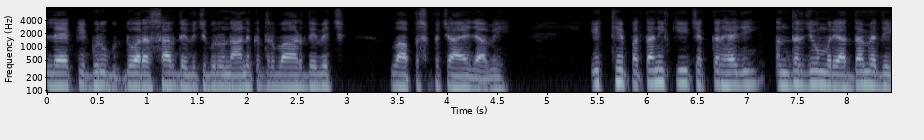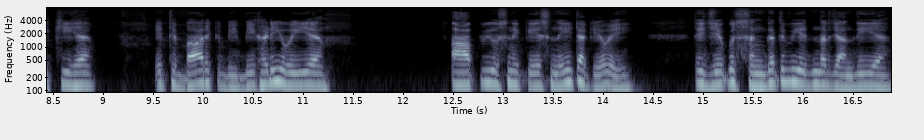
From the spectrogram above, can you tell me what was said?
ਲੈ ਕੇ ਗੁਰੂ ਗੁਰਦੁਆਰਾ ਸਾਹਿਬ ਦੇ ਵਿੱਚ, ਗੁਰੂ ਨਾਨਕ ਦਰਬਾਰ ਦੇ ਵਿੱਚ ਵਾਪਸ ਪਹੁੰਚਾਇਆ ਜਾਵੇ। ਇੱਥੇ ਪਤਾ ਨਹੀਂ ਕੀ ਚੱਕਰ ਹੈ ਜੀ, ਅੰਦਰ ਜੋ ਮਰਿਆਦਾ ਮੈਂ ਦੇਖੀ ਹੈ, ਇੱਥੇ ਬਾਹਰ ਇੱਕ ਬੀਬੀ ਖੜੀ ਹੋਈ ਹੈ। ਆਪ ਵੀ ਉਸਨੇ ਕੇਸ ਨਹੀਂ ਢਕੇ ਹੋਏ ਤੇ ਜੇ ਕੋਈ ਸੰਗਤ ਵੀ ਅੰਦਰ ਜਾਂਦੀ ਹੈ,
